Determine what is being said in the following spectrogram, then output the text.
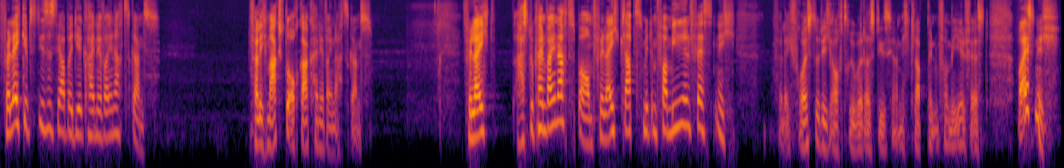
Vielleicht gibt es dieses Jahr bei dir keine Weihnachtsgans. Vielleicht magst du auch gar keine Weihnachtsgans. Vielleicht hast du keinen Weihnachtsbaum. Vielleicht klappt es mit dem Familienfest nicht. Vielleicht freust du dich auch drüber, dass dieses Jahr nicht klappt mit dem Familienfest. Weiß nicht.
